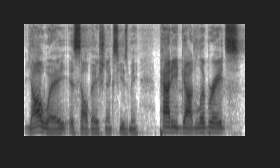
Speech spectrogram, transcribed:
Yahweh is salvation, excuse me, Palti, God liberates.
